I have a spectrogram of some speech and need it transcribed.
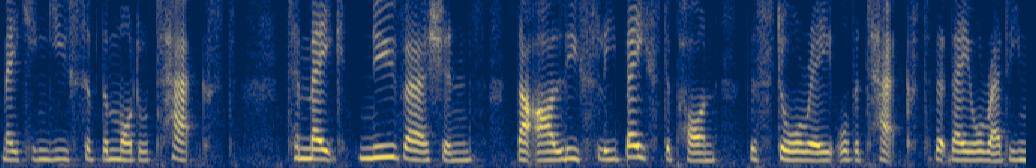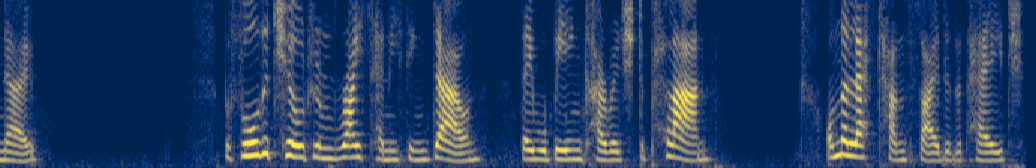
making use of the model text to make new versions that are loosely based upon the story or the text that they already know. Before the children write anything down, they will be encouraged to plan. On the left hand side of the page,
